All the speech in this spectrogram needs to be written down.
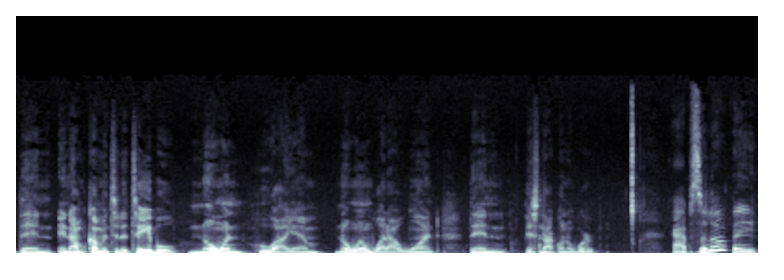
then and I'm coming to the table knowing who I am, knowing what I want, then it's not going to work. Absolutely.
